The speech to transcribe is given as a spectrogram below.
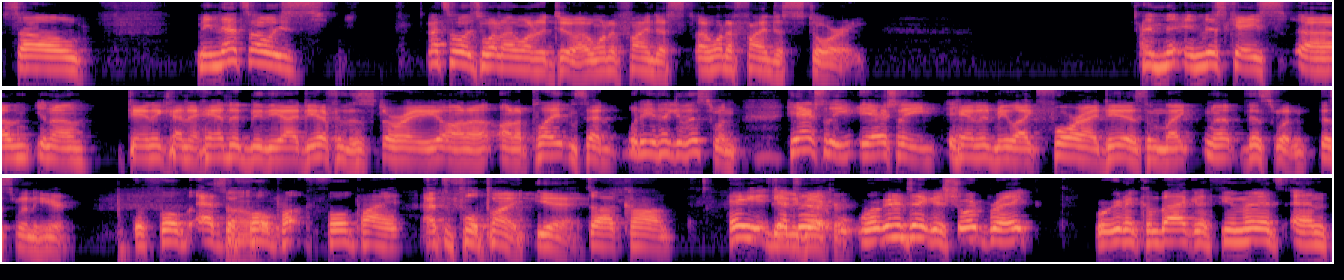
So i mean that's always that's always what i want to do. I want to find a i want to find a story. And in this case, um, you know, Danny kind of handed me the idea for the story on a on a plate and said, "What do you think of this one?" He actually he actually handed me like four ideas. and I'm like, no, "This one, this one here." The full at so, the full full pint at the full pint, yeah. dot com. Hey, to, we're going to take a short break. We're going to come back in a few minutes, and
